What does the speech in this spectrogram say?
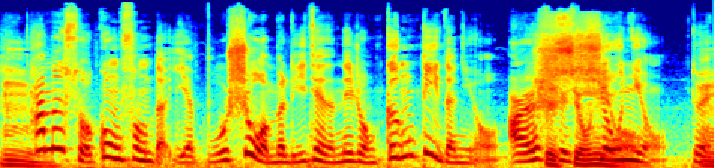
嗯，他们所供奉的也不是我们理解的那种耕地的牛，而是修牛。对。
